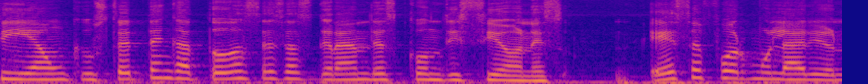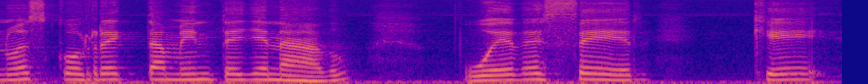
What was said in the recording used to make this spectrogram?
si aunque usted tenga todas esas grandes condiciones, ese formulario no es correctamente llenado, puede ser que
